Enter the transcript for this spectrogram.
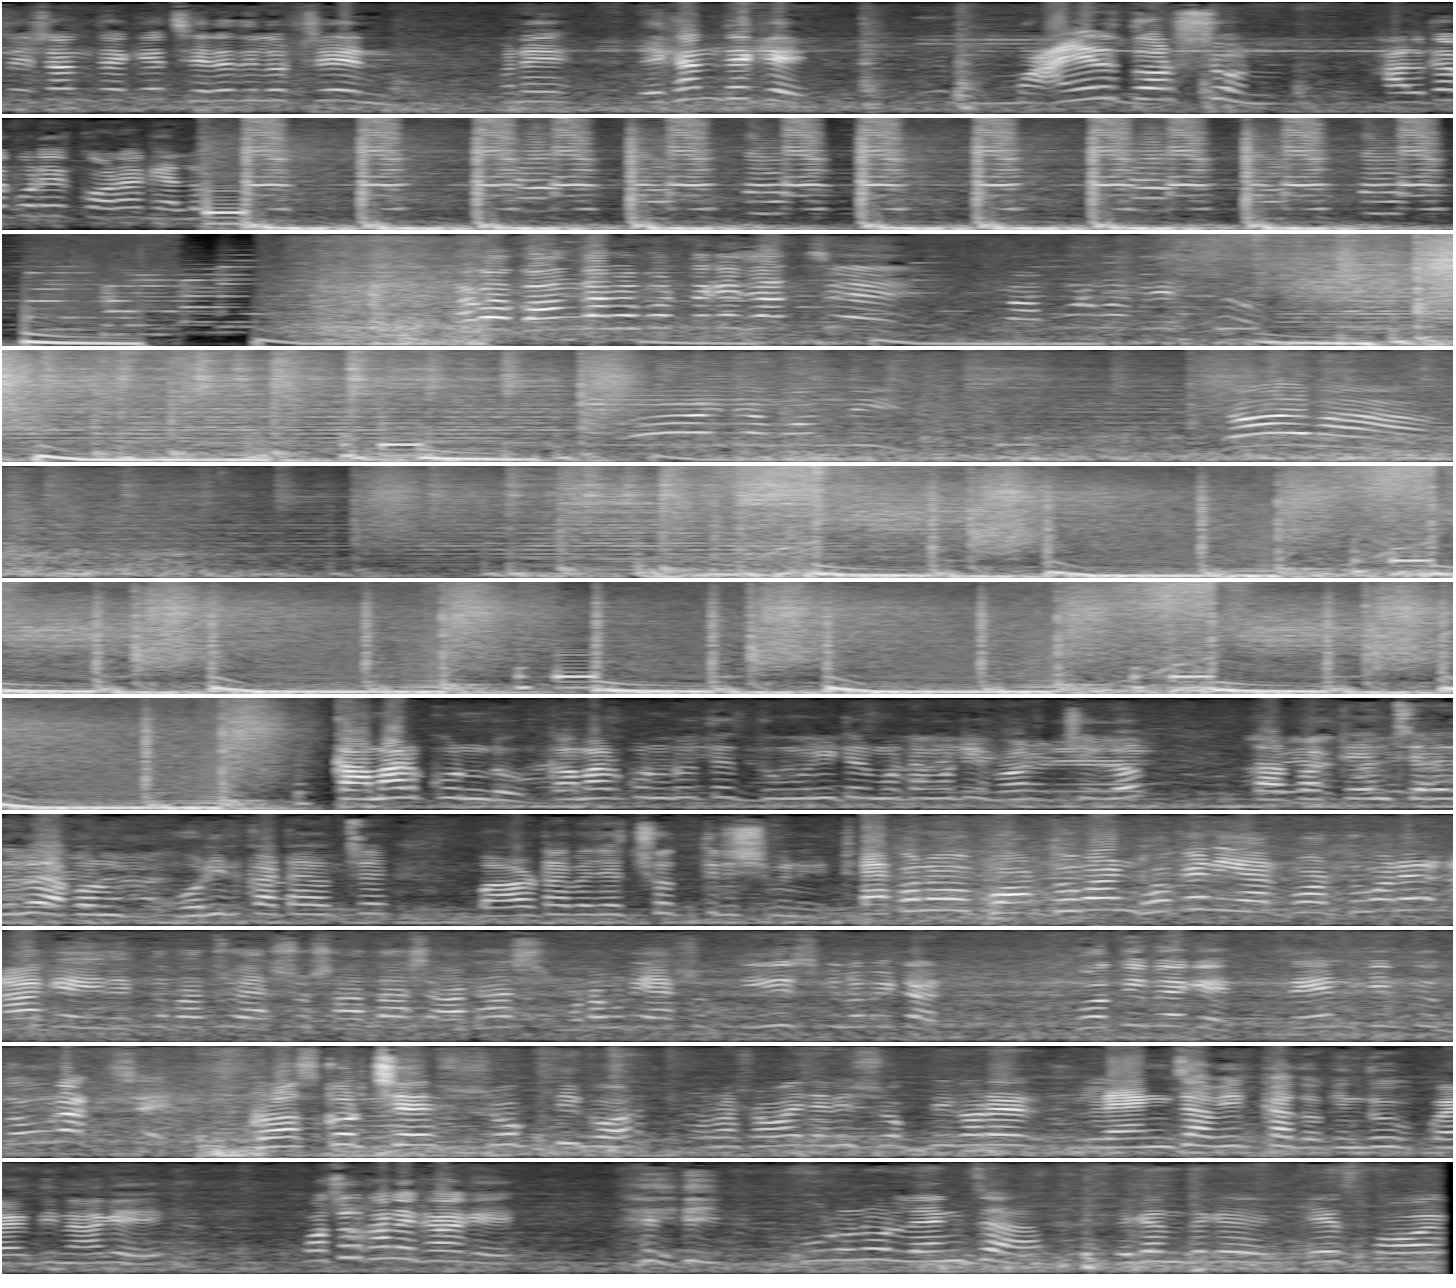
Station থেকে ছেড়ে দিল ট্রেন। মানে এখান থেকে মায়ের দর্শন হালকা করে করা গেল। কামারকুন্ডু কামারকুন্ডুতে দু মিনিটের মোটামুটি হল্ট ছিল। তারপর ট্রেন ছেড়ে দিল। এখন ঘড়ির কাটায় হচ্ছে বারোটা বেজে ছত্রিশ মিনিট। এখনও বর্ধমান ঢোকেনি আর বর্ধমানের আগেই দেখতে পাচ্ছ একশো সাতাশ, আঠাশ, মোটামুটি একশো তিরিশ কিলোমিটার গতিবেগে ট্রেন কিন্তু দৌড়াচ্ছে। ক্রস করছে শক্তিগড়। আমরা সবাই জানি শক্তিগড়ের ল্যাংচা বিখ্যাত। কিন্তু কয়েকদিন আগে, বছরখানেক আগে, এই পুরনো ল্যাংচা এখান থেকে কেস পাওয়া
